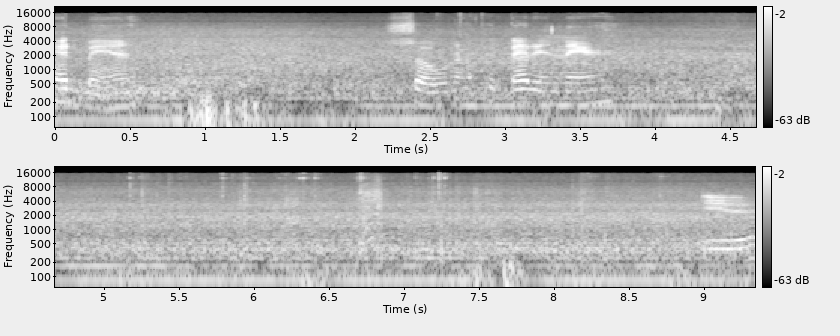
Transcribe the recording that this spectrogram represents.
headband. So we're gonna put that in there. Yeah.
